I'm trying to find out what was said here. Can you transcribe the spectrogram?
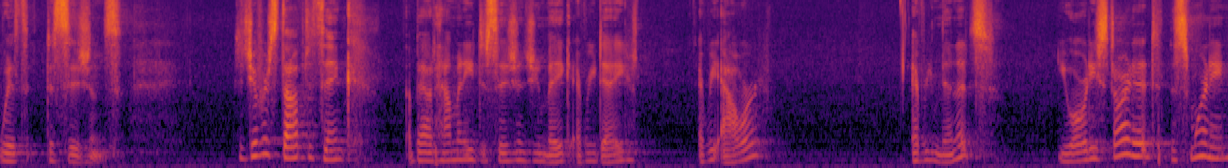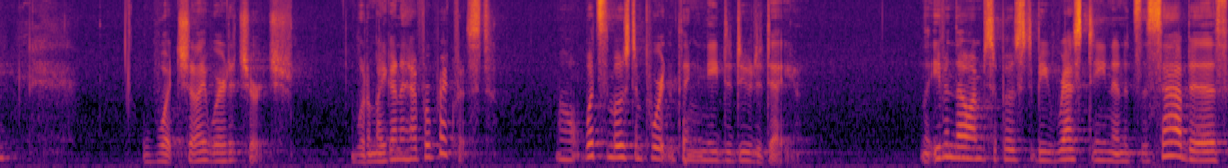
with decisions. Did you ever stop to think about how many decisions you make every day, every hour, every minute. You already started this morning. What should I wear to church? What am I going to have for breakfast? Well, what's the most important thing I need to do today? Even though I'm supposed to be resting and it's the Sabbath,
